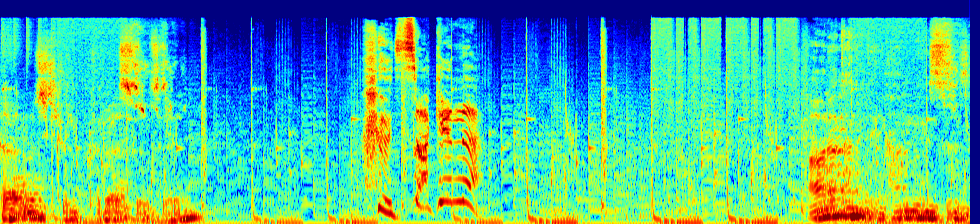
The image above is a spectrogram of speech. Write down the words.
楽しく暮らそうぜふざけんな改めて歓迎するぜ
